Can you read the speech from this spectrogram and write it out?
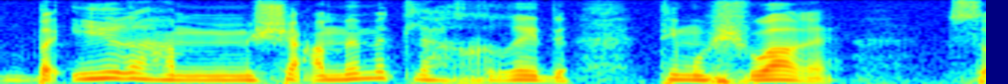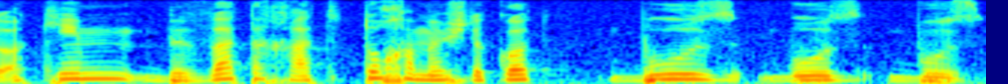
בעיר המשעממת להחריד, טימושוארה, צועקים בבת אחת, תוך חמש דקות, בוז, בוז, בוז.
